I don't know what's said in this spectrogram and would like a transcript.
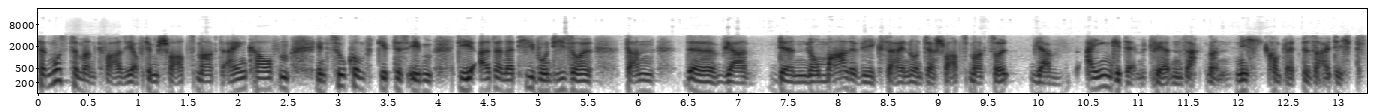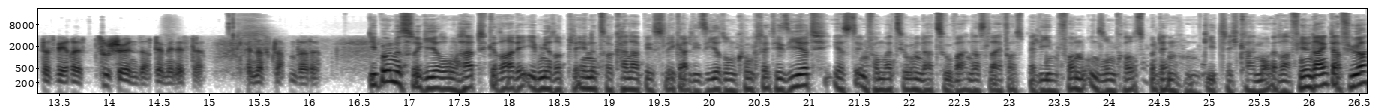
dann musste man quasi auf dem Schwarzmarkt einkaufen. In Zukunft gibt es eben die Alternative und die soll dann äh, ja der normale Weg sein und der Schwarzmarkt soll ja eingedämmt werden, sagt man, nicht komplett beseitigt. Das wäre zu schön, sagt der Minister, wenn das klappen würde. Die Bundesregierung hat gerade eben ihre Pläne zur Cannabis-Legalisierung konkretisiert. Erste Informationen dazu waren das live aus Berlin von unserem Korrespondenten Dietrich Kai Meurer. Vielen Dank dafür.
